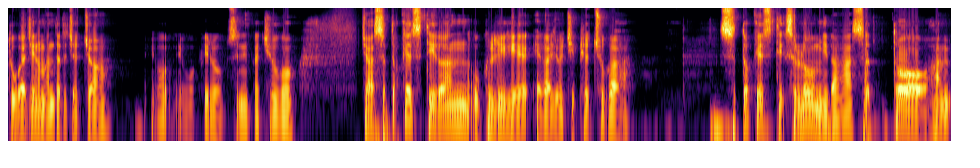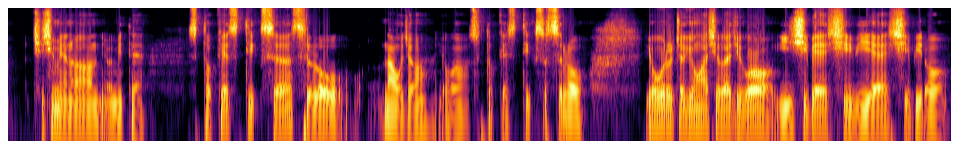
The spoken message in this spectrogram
두 가지는 만들어졌죠. 요 요거 필요 없으니까 지우고 자 스토캐스틱은 우클릭 해, 해가지고 지표 추가 스토캐스틱 슬로우입니다. 스토 한 치시면은 요 밑에 스토캐스틱스 슬로우 나오죠. 요거 스토캐스틱스 슬로우 요거를 적용하셔 가지고 20에 12에 12로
